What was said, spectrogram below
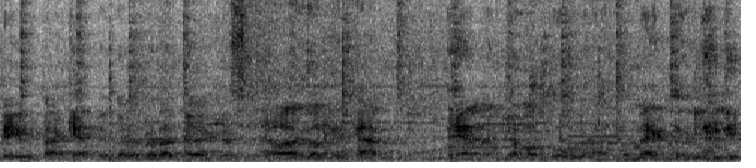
délután kettőkor, nem beleköszönöm. Hajlak, inkább elmentem a kórházba megdögleni.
